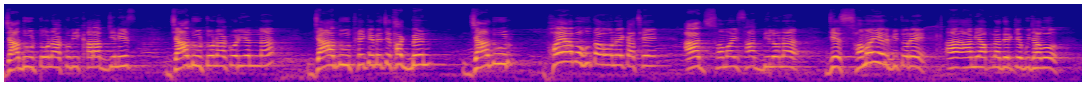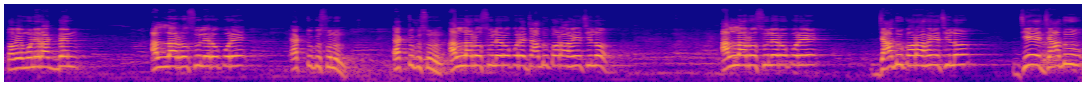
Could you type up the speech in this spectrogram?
জাদু টোনা খুবই খারাপ জিনিস। জাদু টোনা করিয়েন না। জাদু থেকে বেঁচে থাকবেন। জাদুর ভয়াবহতা অনেক আছে। আজ সময় সাথ দিল না। যে সময়ের ভিতরে আমি আপনাদেরকে বুঝাবো। তবে মনে রাখবেন আল্লাহ রসুলের ওপরে একটুকু শুনুন একটুকু শুনুন। আল্লাহ রসুলের ওপরে জাদু করা হয়েছিল? আল্লাহ রসুলের ওপরে জাদু করা হয়েছিল? যে জাদু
